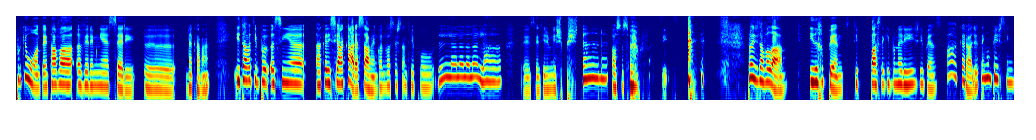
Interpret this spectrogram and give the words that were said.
porque eu ontem estava a ver a minha série uh, na cama e estava tipo assim a, a acariciar a cara, sabem? Quando vocês estão tipo lá lá lá lá lá, sentir as minhas pestanas, ou se sou eu que faço isso. Pronto, estava lá e de repente, tipo, passo aqui para o nariz e penso: ah, caralho, eu tenho um piercing.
